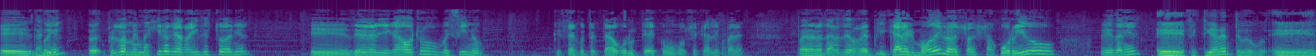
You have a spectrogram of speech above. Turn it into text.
Eh, ¿Daniel? Eh, perdón, me imagino que a raíz de esto, Daniel, eh, deben haber llegado otros vecinos que se han contactado con ustedes como concejales para, para tratar de replicar el modelo. ¿Eso, ha ocurrido, eh, Daniel? Eh, efectivamente, pues, eh,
